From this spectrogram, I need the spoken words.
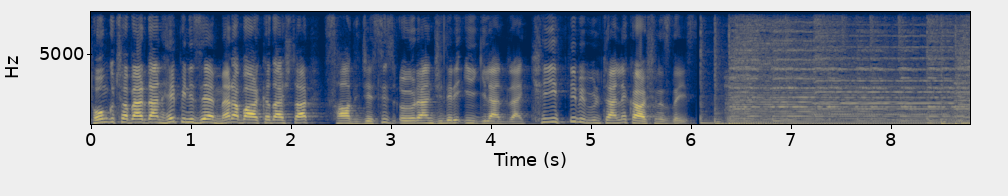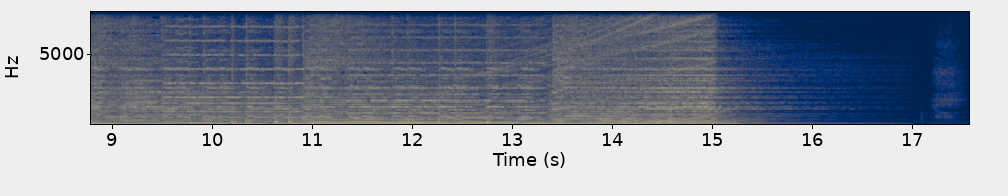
Tonguç Haber'den hepinize merhaba arkadaşlar. Sadece siz öğrencileri ilgilendiren keyifli bir bültenle karşınızdayız.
